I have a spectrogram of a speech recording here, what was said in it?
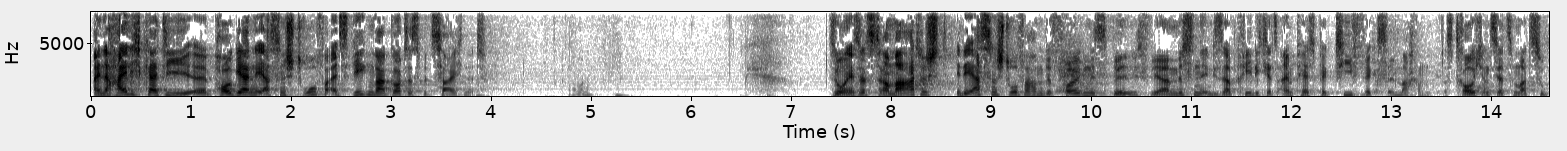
Eine Heiligkeit, die äh, Paul Gerd in der ersten Strophe als Gegenwart Gottes bezeichnet. So, und jetzt wird es dramatisch. In der ersten Strophe haben wir folgendes Bild. Wir müssen in dieser Predigt jetzt einen Perspektivwechsel machen. Das traue ich uns jetzt mal zu.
